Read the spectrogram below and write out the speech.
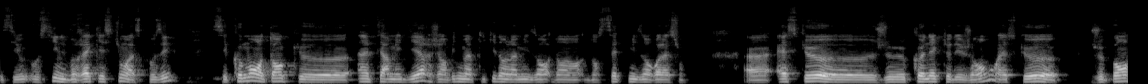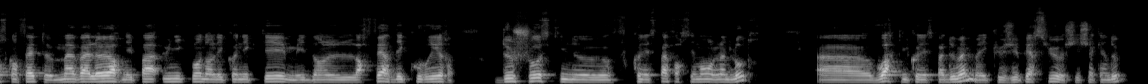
Et c'est aussi une vraie question à se poser. C'est comment en tant qu'intermédiaire, j'ai envie de m'impliquer dans, la mise dans cette mise en relation? Euh, est-ce que euh, je connecte des gens? Est-ce que Je pense qu'en fait, ma valeur n'est pas uniquement dans les connecter, mais dans leur faire découvrir deux choses qu'ils ne connaissent pas forcément l'un de l'autre, euh, voire qu'ils ne connaissent pas d'eux-mêmes et que j'ai perçu chez chacun d'eux.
